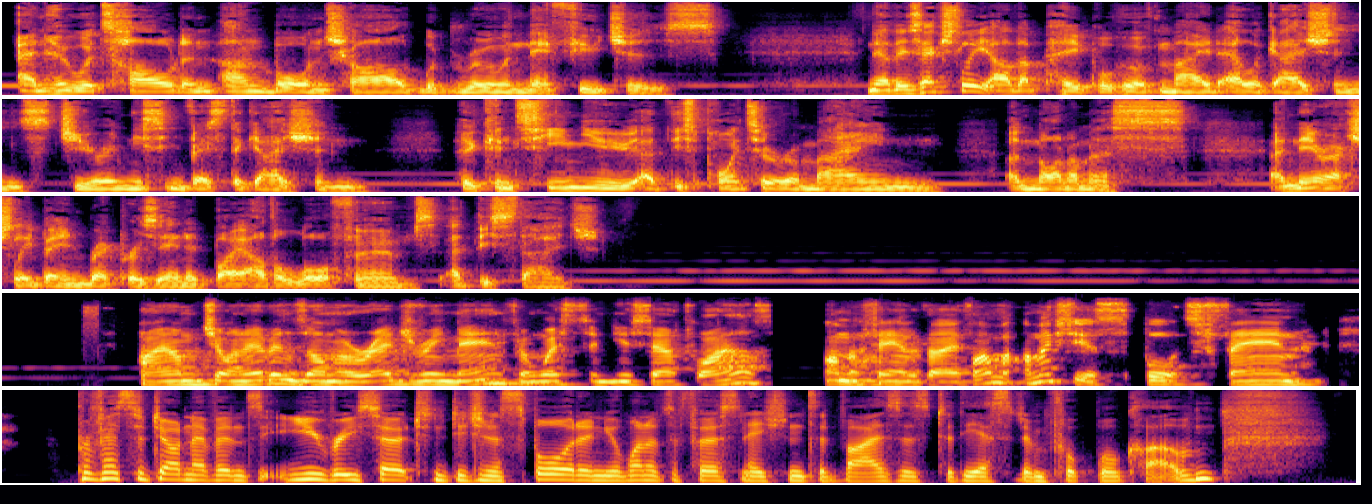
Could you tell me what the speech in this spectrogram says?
and who were told an unborn child would ruin their futures. Now, there's actually other people who have made allegations during this investigation who continue at this point to remain anonymous, and they're actually being represented by other law firms at this stage. Hi, I'm John Evans. I'm a Wiradjuri man from Western New South Wales. I'm a fan of AFL. I'm, I'm actually a sports fan. Professor John Evans, you research Indigenous sport and you're one of the First Nations advisors to the Essendon Football Club.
